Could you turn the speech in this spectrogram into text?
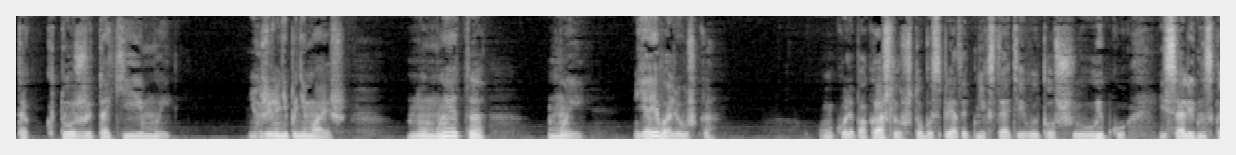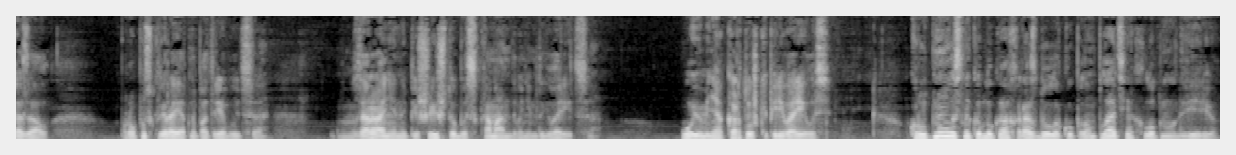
«Так кто же такие мы? Неужели не понимаешь? Ну, мы — это мы. Я и Валюшка». Коля покашлял, чтобы спрятать не кстати выпалшую улыбку, и солидно сказал, «Пропуск, вероятно, потребуется. Заранее напиши, чтобы с командованием договориться». «Ой, у меня картошка переварилась». Крутнулась на каблуках, раздула куполом платья, хлопнула дверью.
